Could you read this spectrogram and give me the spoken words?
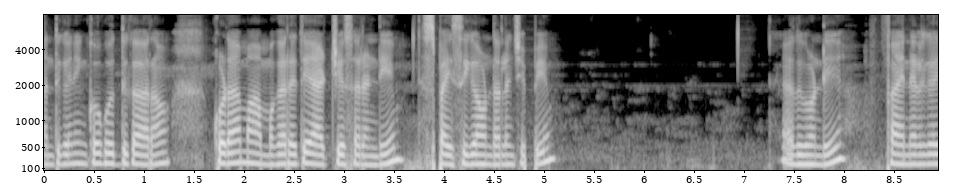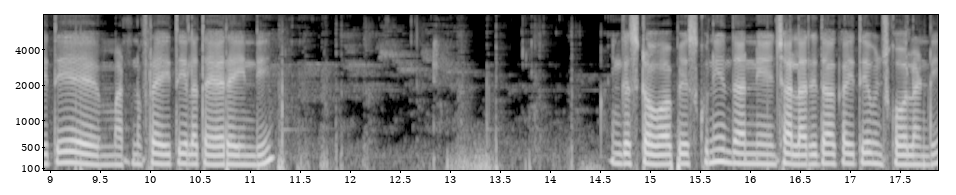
అందుకని ఇంకో కొద్ది కారం కూడా మా అమ్మగారు అయితే యాడ్ చేశారండి. స్పైసీగా ఉండాలని చెప్పి. అదిగోండి. ఫైనల్గా అయితే మటన్ ఫ్రై అయితే ఇలా తయారైంది. ఇంకా స్టవ్ ఆపేసుకుని దాన్ని చల్లారేదాకా అయితే ఉంచుకోవాలండి.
